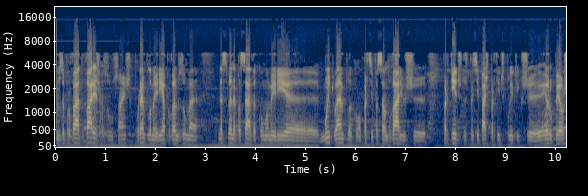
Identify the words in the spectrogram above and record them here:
Temos aprovado várias resoluções, por ampla maioria, aprovamos uma na semana passada com uma maioria muito ampla, com a participação de vários eh, partidos, dos principais partidos políticos eh, europeus,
